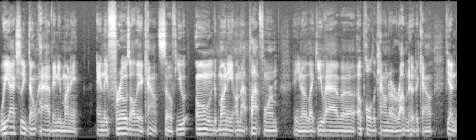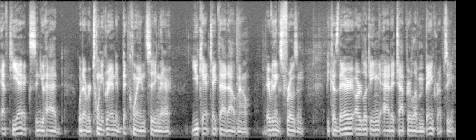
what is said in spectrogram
we actually don't have any money. And they froze all the accounts. So if you owned money on that platform, you know, like you have a Uphold account or a Robinhood account, if you had an FTX and you had whatever 20 grand in Bitcoin sitting there, you can't take that out now. Everything's frozen because they are looking at a Chapter 11 bankruptcy.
